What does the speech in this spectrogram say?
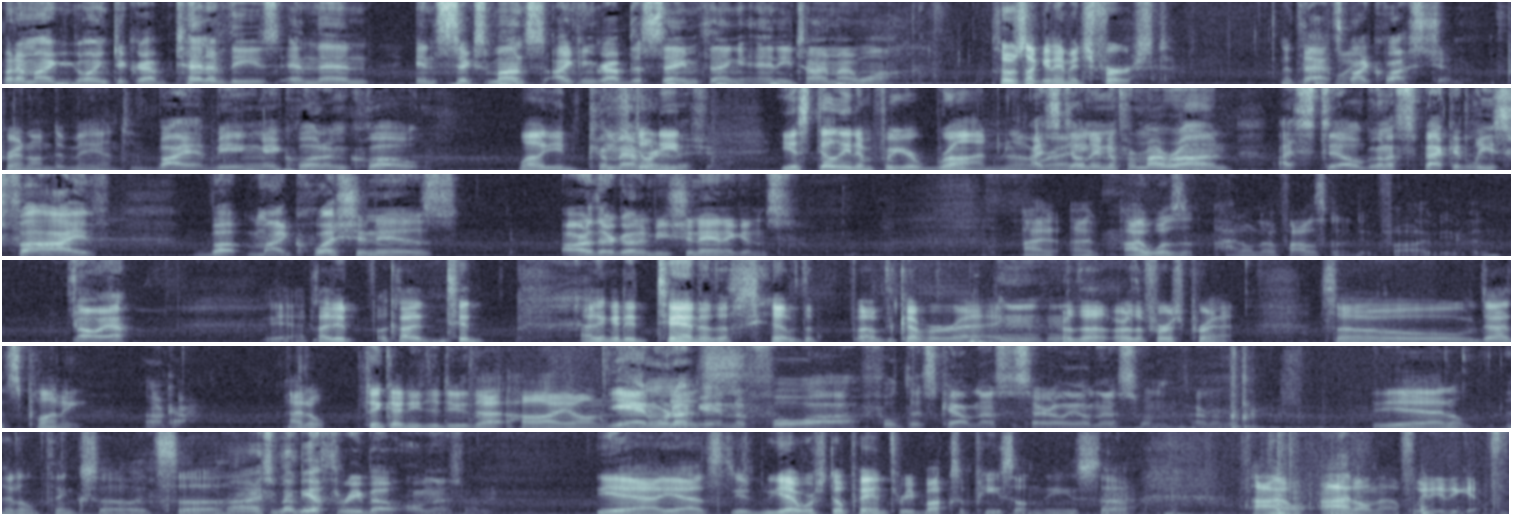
But am I going to grab 10 of these and then in six months I can grab the same thing anytime I want? So it's like an image first. At that That's point, my question. print on demand. By it being a quote unquote Well, you, you still need issue. you still need them for your run, though, I right? still need them for my run. I still going to spec at least five. But my question is are there going to be shenanigans? I, I I wasn't. I don't know if I was going to do five even. Oh, yeah? Yeah, 'cause I did. I did. I think I did ten of the of the of the cover array Mm-hmm. or the or the first print. So that's plenty. Okay. I don't think I need to do that high on. Yeah, and we're not getting a full uh, full discount necessarily on this one, if I remember. Yeah, I don't. I don't think so. It's uh. All right, so maybe a three boat on this one. Yeah, yeah. It's yeah. We're still paying three bucks a piece on these. So I don't. I don't know if we need to get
